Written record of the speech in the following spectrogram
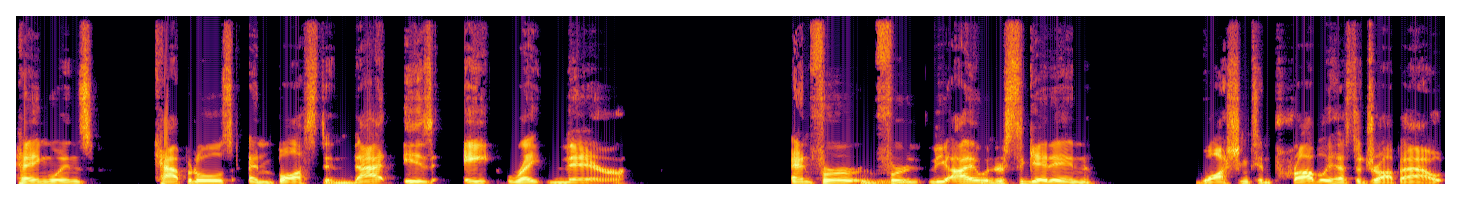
Penguins, Capitals, and Boston. That is eight right there. And for for the Islanders to get in, Washington probably has to drop out,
